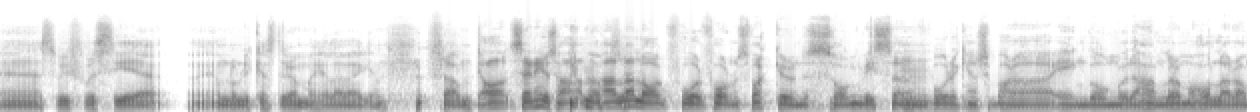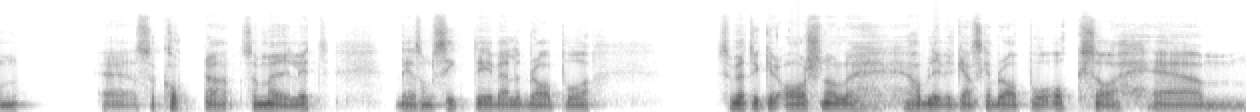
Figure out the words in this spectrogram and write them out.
Eh, så vi får väl se eh, om de lyckas drömma hela vägen fram. Ja, sen är det så alla, alla lag får formsvackor under säsong. Vissa mm. får det kanske bara en gång och det handlar om att hålla dem eh, så korta som möjligt. Det som City är väldigt bra på. Som jag tycker Arsenal har blivit ganska bra på också. Ehm,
